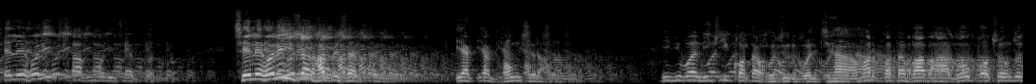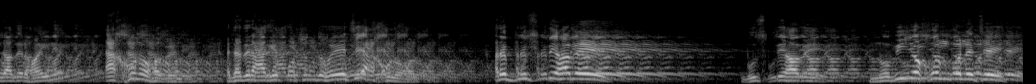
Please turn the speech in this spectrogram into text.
ছেলে হলেই সব মরি সাহেব করবে। ছেলে হলেই সব হাফেজ সাহেব করবে। এই একটা ধ্বংসের আলামত ইদি বলেন কি কথা হুজুর বলছে হ্যাঁ আমার কথা বাবা আগেও পছন্দ যাদের হয়নি এখনও হবে না। যাদের আগে পছন্দ হয়েছে, এখনও হবে। আরে বুঝতে হবে। বুঝতে হবে। নবী যখন বলেছে,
